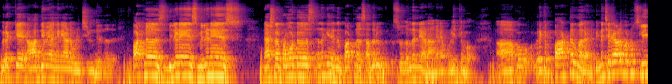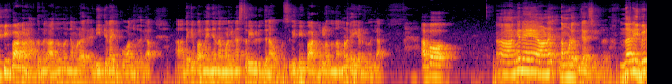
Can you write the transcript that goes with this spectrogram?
ഇവരൊക്കെ ആദ്യമേ അങ്ങനെയാണ് വിളിച്ചിരുന്നിരുന്നത് partners billionaires millionaires national promoters എന്നൊക്കെയായിരുന്നു പാർട്ട്നേഴ്സ്. അതൊരു സുഖം തന്നെയാണ് അങ്ങനെ വിളിക്കുമ്പോൾ അപ്പോൾ ഇവരൊക്കെ പാർട്ട്ണർമാരാണ് പിന്നെ ചില ആൾ പറഞ്ഞു സ്ലീപ്പിംഗ് പാർട്ട്ണറാണ് അതൊന്നും അതൊന്നും നമ്മൾ ഡീറ്റെയിൽ ആയിട്ട് പോകാൻ നിൽക്കുന്നില്ല. അതൊക്കെ പറഞ്ഞു കഴിഞ്ഞാൽ നമ്മൾ പിന്നെ സ്ത്രീ വിരുദ്ധനാവും. സ്ലീപ്പിംഗ് പാർട്ട്ണറിലൊന്നും നമ്മൾ കൈകടത്തുന്നില്ല അപ്പോൾ അങ്ങനെയാണ് നമ്മൾ വിചാരിച്ചിരിക്കുന്നത്. എന്നാൽ ഇവർ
